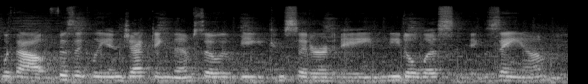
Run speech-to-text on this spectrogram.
without physically injecting them, so it would be considered a needleless exam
